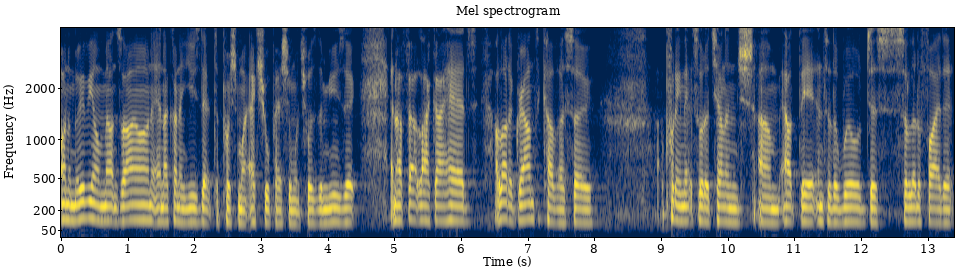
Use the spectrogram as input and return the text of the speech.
on a movie on Mount Zion, and I kind of used that to push my actual passion, which was the music. And I felt like I had a lot of ground to cover, so putting that sort of challenge um, out there into the world just solidified it.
